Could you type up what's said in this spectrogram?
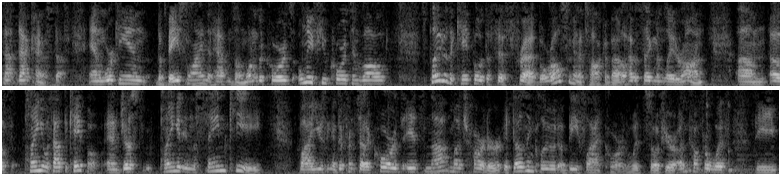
That, that kind of stuff. And working in the bass line that happens on one of the chords, only a few chords involved. It's played with a capo at the fifth fret, but we're also going to talk about, I'll have a segment later on, um, of playing it without the capo and just playing it in the same key by using a different set of chords, it's not much harder. It does include a B flat chord, with, so if you're uncomfortable with the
